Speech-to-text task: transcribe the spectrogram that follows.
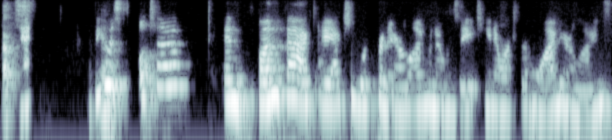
That's I think yeah. it was Delta. And fun fact, I actually worked for an airline when I was 18. I worked for Hawaiian Airlines.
